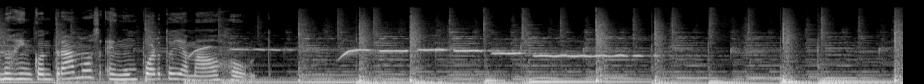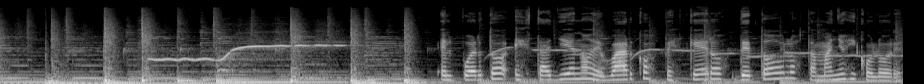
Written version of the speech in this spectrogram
Nos encontramos en un puerto llamado Holt El puerto está lleno de barcos pesqueros de todos los tamaños y colores.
